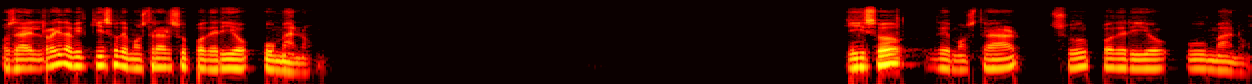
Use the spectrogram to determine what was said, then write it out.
o sea, el rey David quiso demostrar su poderío humano. Quiso demostrar su poderío humano.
